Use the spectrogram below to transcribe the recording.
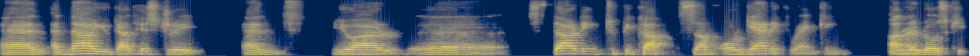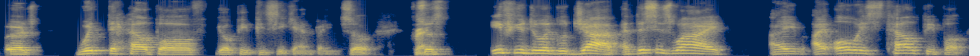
And and now you've got history, and you are uh, starting to pick up some organic ranking under right. those keywords with the help of your PPC campaign. So, so if you do a good job, and this is why I I always tell people,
